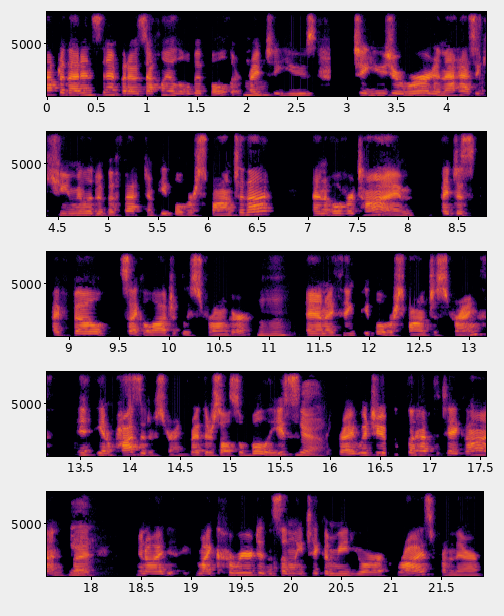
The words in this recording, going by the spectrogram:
after that incident, but I was definitely a little bit bolder, mm-hmm. right? To use to use your word, and that has a cumulative effect, and people respond to that. And over time, I just I felt psychologically stronger, mm-hmm. and I think people respond to strength, you know, positive strength, right? There's also bullies, yeah, right, which you also have to take on, yeah. but you know, I, my career didn't suddenly take a meteoric rise from there,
